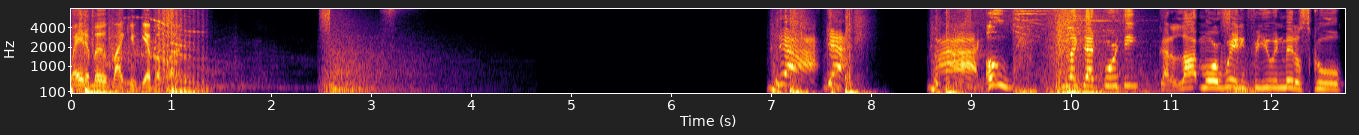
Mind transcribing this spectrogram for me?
Way to move like you give a fuck. Yeah! Yeah! Ah! Oh! You like that, Fourthy? Got a lot more waiting for you in middle school.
